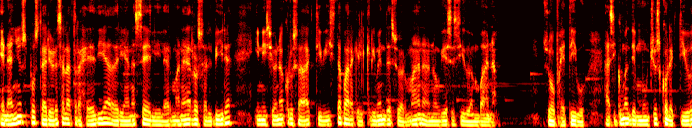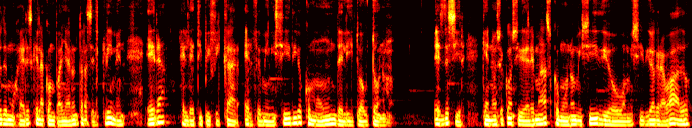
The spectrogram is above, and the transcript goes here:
En años posteriores a la tragedia, Adriana Celi, la hermana de Rosa Elvira, inició una cruzada activista para que el crimen de su hermana no hubiese sido en vano. Su objetivo, así como el de muchos colectivos de mujeres que la acompañaron tras el crimen, era el de tipificar el feminicidio como un delito autónomo es decir, que no se considere más como un homicidio o homicidio agravado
